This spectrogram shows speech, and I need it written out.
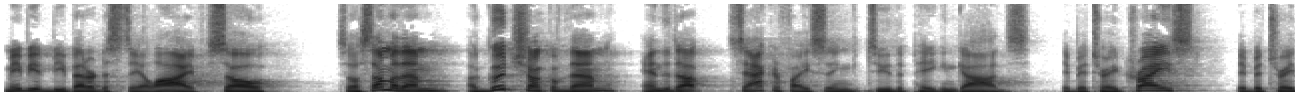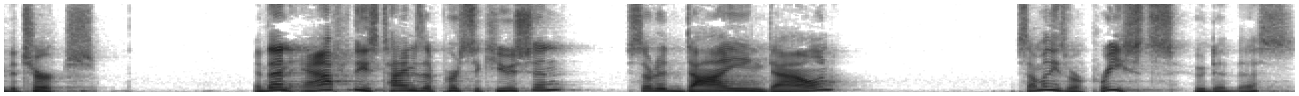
maybe it'd be better to stay alive. So, so some of them, a good chunk of them, ended up sacrificing to the pagan gods. They betrayed Christ. They betrayed the church. And then after these times of persecution started dying down, some of these were priests who did this.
